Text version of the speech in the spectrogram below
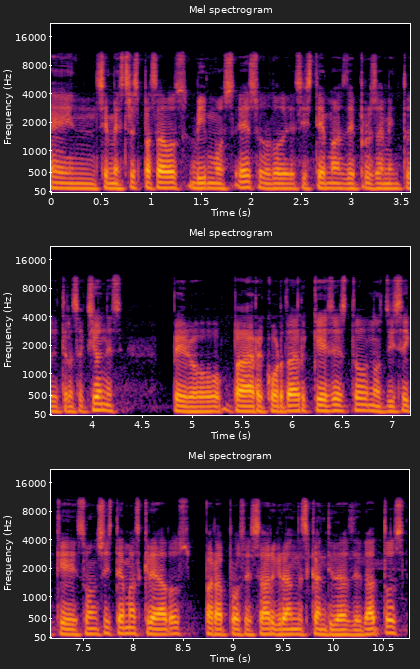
en semestres pasados vimos eso, lo de sistemas de procesamiento de transacciones. Pero para recordar qué es esto, nos dice que son sistemas creados para procesar grandes cantidades de datos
